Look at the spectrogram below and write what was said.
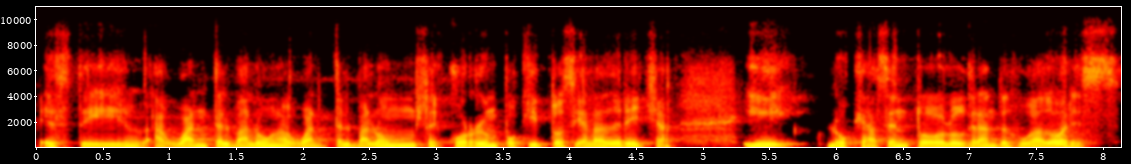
este, aguanta el balón, aguanta el balón, se corre un poquito hacia la derecha y lo que hacen todos los grandes jugadores,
